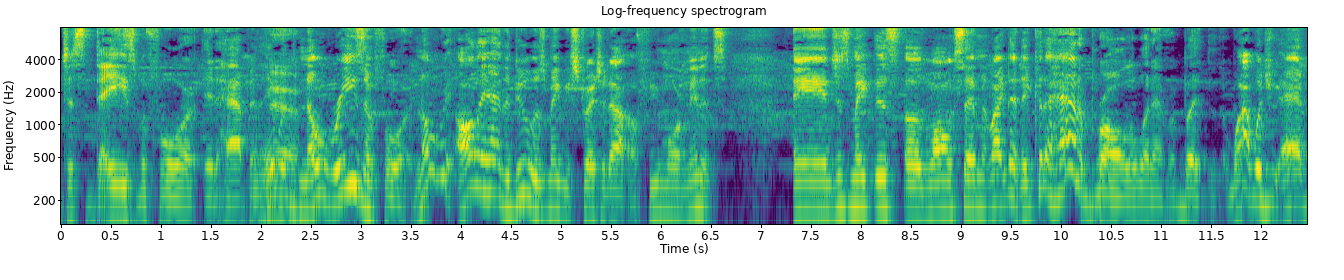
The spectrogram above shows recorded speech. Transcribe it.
just days before it happened, it Yeah. was no reason for it. No, re- all they had to do was maybe stretch it out a few more minutes and just make this a long segment like that. They could have had a brawl or whatever, but why would you add?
